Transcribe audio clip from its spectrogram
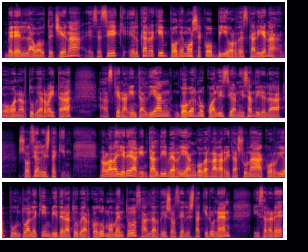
Bere lau autetxiena, ez ezik, elkarrekin Podemoseko bi ordezkariena, gogoan hartu behar baita, azken agintaldian gobernu koalizioan izan direla sozialistekin. Nola nahi ere, agintaldi berrian gobernagarritasuna akordio puntualekin bideratu beharko du momentuz alderdi sozialistak irunen, izan ere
